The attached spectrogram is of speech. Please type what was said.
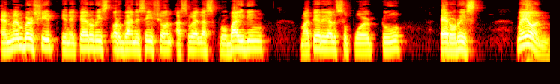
and membership in a terrorist organization as well as providing material support to terrorists. Ngayon,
